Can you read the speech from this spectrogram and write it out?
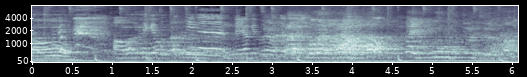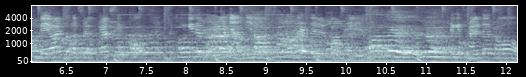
어, 어, 되게 톡톡 튀는 매력의 친구들이 많아서 매 활동을 즐겁게 할 수 있고 동기들뿐만이 아니라 간에 되게 잘 돼서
